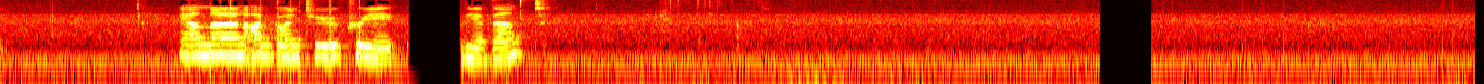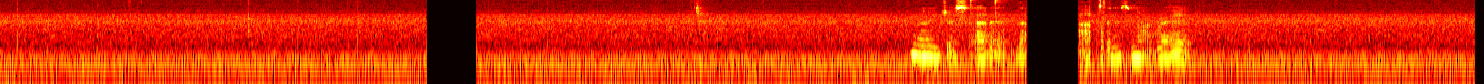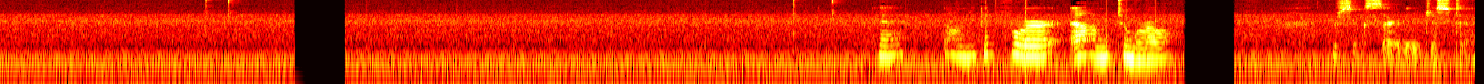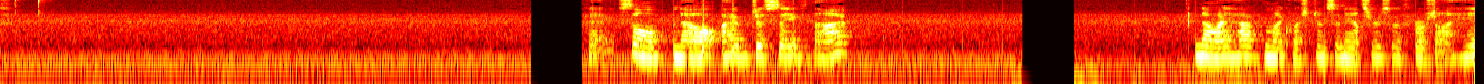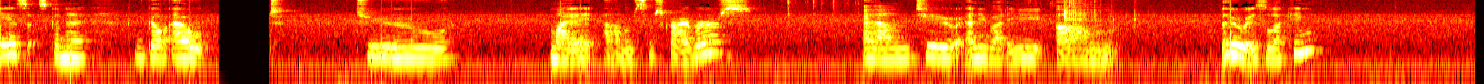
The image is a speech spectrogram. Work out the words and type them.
and then I'm going to create the event. Let me just edit that. That thing's not right. Okay, I'll make it for um, tomorrow for 6.30 just to... Okay, so now I've just saved that. Now I have my questions and answers with Rochelle Hayes. It's going to go out to my um, subscribers and to anybody um, who is looking.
